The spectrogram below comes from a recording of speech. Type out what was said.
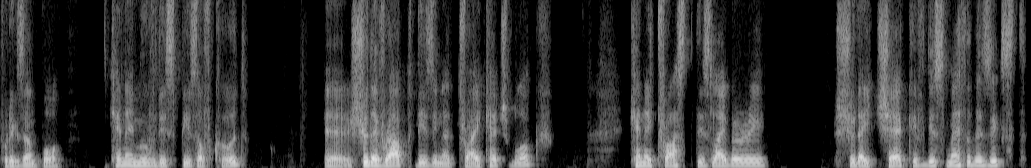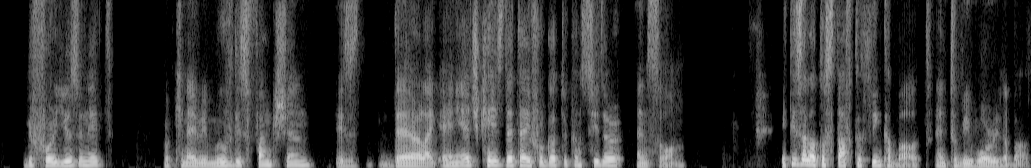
For example, can I move this piece of code? Uh, should I wrap this in a try-catch block? Can I trust this library? Should I check if this method exists? Before using it? Or can I remove this function? Is there like any edge case that I forgot to consider and so on? It is a lot of stuff to think about and to be worried about.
